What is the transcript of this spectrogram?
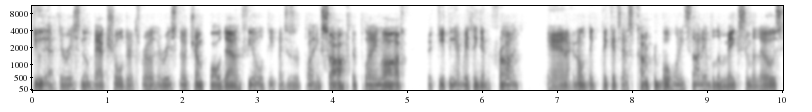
do that. There is no back shoulder throw. There is no jump ball downfield. Defenses are playing soft. They're playing off. They're keeping everything in front. And I don't think Pickett's as comfortable when he's not able to make some of those,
